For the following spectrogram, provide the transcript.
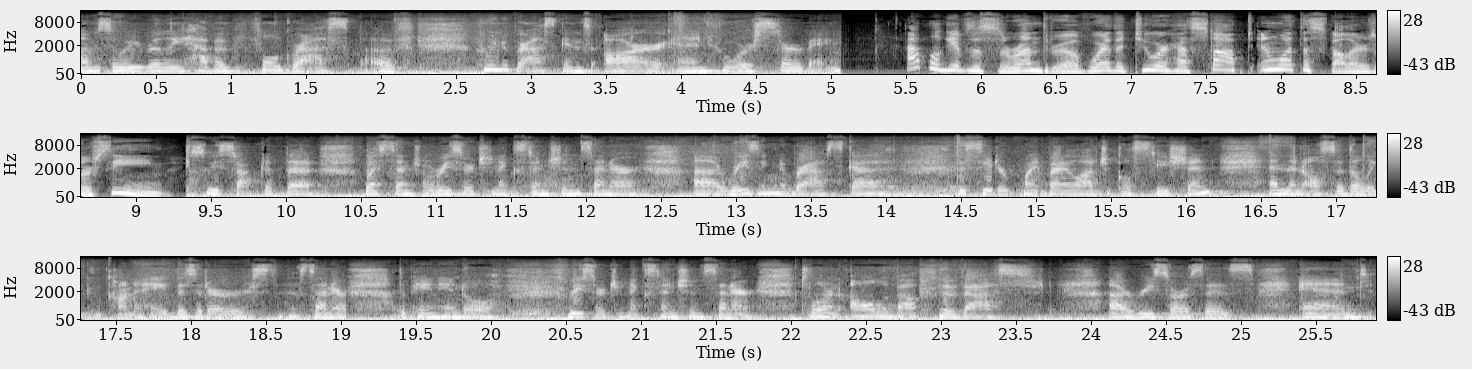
Um, so we really have a full grasp of who Nebraskans are and who we're serving. Apple gives us a run through of where the tour has stopped and what the scholars are seeing. So we stopped at the West Central Research and Extension Center, uh, Raising Nebraska, the Cedar Point Biological Station, and then also the Lake McConaughy Visitor Center, the Panhandle Research and Extension Center, to learn all about the vast uh, resources and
